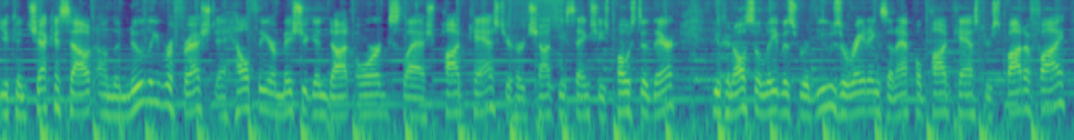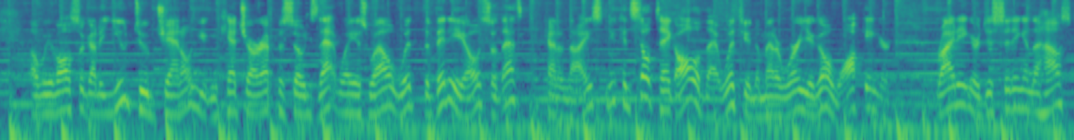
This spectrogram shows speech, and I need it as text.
you can check us out on the newly refreshed healthiermichigan.org slash podcast. You heard Shanthi saying she's posted there. You can also leave us reviews or ratings on Apple Podcast or Spotify. Uh, we've also got a YouTube channel. You can catch our episodes that way as well with the video, so that's kind of nice. You can still take all of that with you no matter where you go, walking or riding, or just sitting in the house.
